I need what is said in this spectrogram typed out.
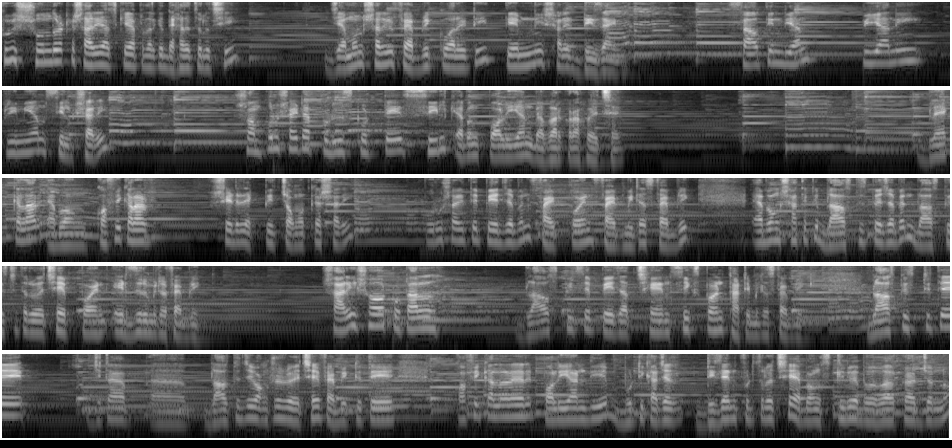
খুবই সুন্দর একটা শাড়ি আজকে আপনাদেরকে দেখাতে চলেছি। যেমন শাড়ির ফ্যাব্রিক কোয়ালিটি তেমনি শাড়ির ডিজাইন সাউথ ইন্ডিয়ান পিয়ানি প্রিমিয়াম সিল্ক শাড়ি। সম্পূর্ণ শাড়িটা প্রডিউস করতে সিল্ক এবং পলিয়ান ব্যবহার করা হয়েছে। ব্ল্যাক কালার এবং কফি কালার শেডের একটি চমৎকার শাড়ি। পুরো শাড়িতে পেয়ে যাবেন five point five metres fabric এবং সাথে একটি ব্লাউজ পিস পেয়ে যাবেন। ব্লাউজ পিসটিতে রয়েছে point eight zero metre fabric sari সহ টোটাল ব্লাউজ পিসে পেয়ে যাচ্ছেন six point thirty metre fabric blouse পিসটিতে যেটা ব্লাউজ পিস যে অংশটি রয়েছে ফ্যাব্রিকটিতে কফি কালারের পলিয়ান দিয়ে বুটি কাজের ডিজাইন ফুটে তুলেছে এবং স্লিভে ব্যবহার করার জন্য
